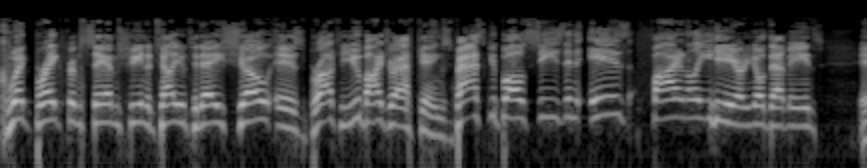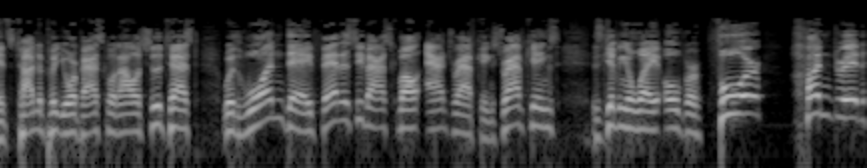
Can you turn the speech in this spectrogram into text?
Quick break from Sam Sheehan to tell you today's show is brought to you by DraftKings. Basketball season is finally here. You know what that means? It's time to put your basketball knowledge to the test with one day fantasy basketball at DraftKings. DraftKings is giving away over four hundred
